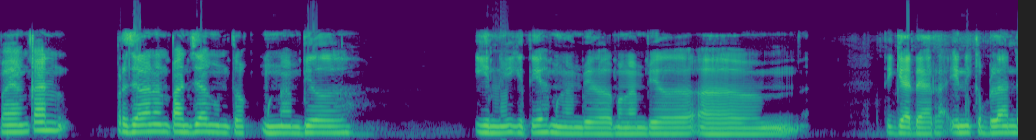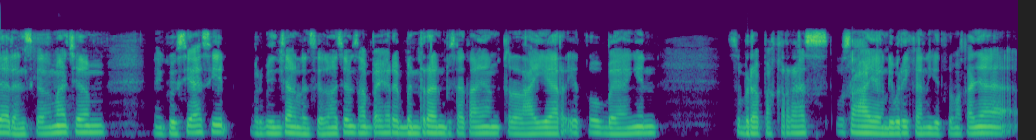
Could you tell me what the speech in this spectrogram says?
Bayangkan perjalanan panjang untuk mengambil ini gitu ya mengambil mengambil um, tiga darah ini ke Belanda dan segala macam negosiasi berbincang dan segala macam sampai akhirnya beneran bisa tayang ke layar itu bayangin seberapa keras usaha yang diberikan gitu. Makanya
